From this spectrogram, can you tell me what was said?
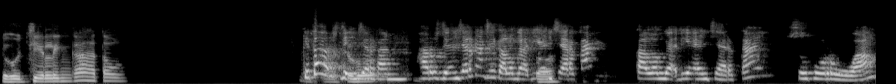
Suhu chilling kah atau Kita harus Suhu- diencerkan, harus diencerkan sih kalau nggak diencerkan, kalau nggak diencerkan suhu ruang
